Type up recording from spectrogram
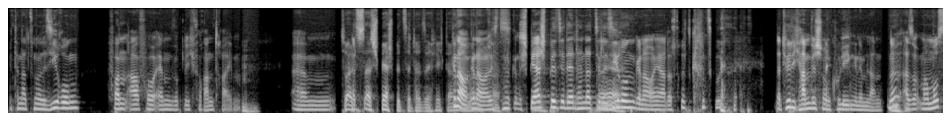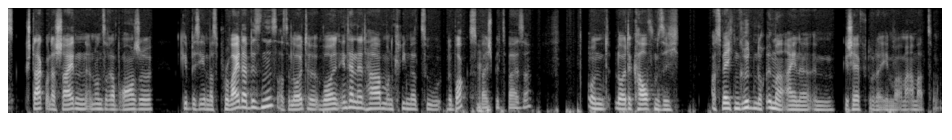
Internationalisierung von AVM wirklich vorantreiben. Mhm. Ähm, so als, als Speerspitze tatsächlich. Dann, genau, genau. Speerspitze der Internationalisierung, ja, ja. genau, ja, das trifft ganz gut. Natürlich haben wir schon Kollegen in dem Land. Ne? Mhm. Also man muss stark unterscheiden in unserer Branche. Gibt es eben das Provider-Business, also Leute wollen Internet haben und kriegen dazu eine Box mhm. beispielsweise. Und Leute kaufen sich aus welchen Gründen noch immer eine im Geschäft oder eben bei Amazon.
